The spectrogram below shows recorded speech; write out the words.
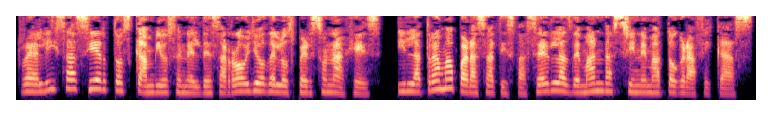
realiza ciertos cambios en el desarrollo de los personajes y la trama para satisfacer las demandas cinematográficas.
